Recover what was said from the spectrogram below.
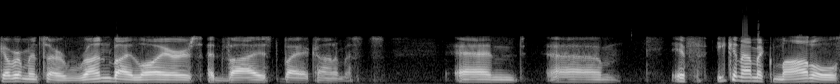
governments are run by lawyers, advised by economists. And um, if economic models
